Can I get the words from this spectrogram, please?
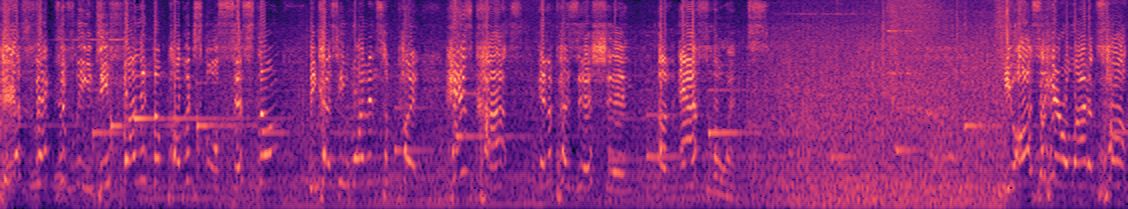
He effectively defunded the public school system because he wanted to put his cops in a position of affluence. You also hear a lot of talk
